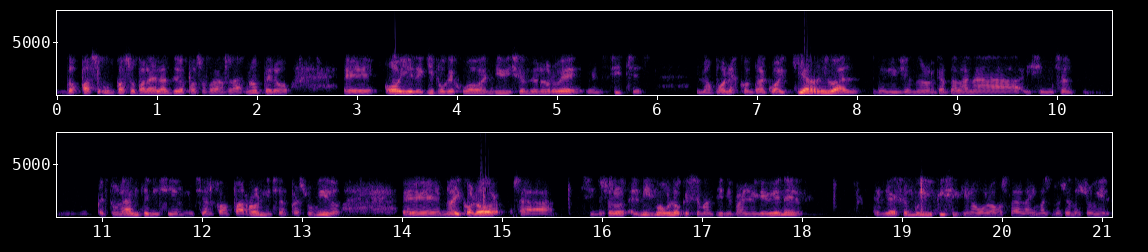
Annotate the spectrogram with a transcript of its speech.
dos pasos, un paso para adelante y dos pasos para atrás, ¿no? Pero eh, hoy el equipo que jugaba en División de Honor B, en Siches, lo pones contra cualquier rival de División de Honor catalana y sin ser petulante, ni ser, ni ser fanfarrón, ni ser presumido. Eh, no hay color. O sea, si nosotros el mismo bloque se mantiene para el año que viene, tendría que ser muy difícil que no volvamos a estar en la misma situación de subir.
